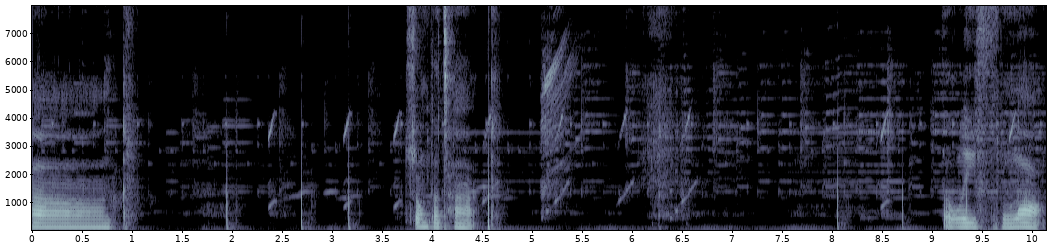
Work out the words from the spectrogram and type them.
Uh, jump attack. Belly flop.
